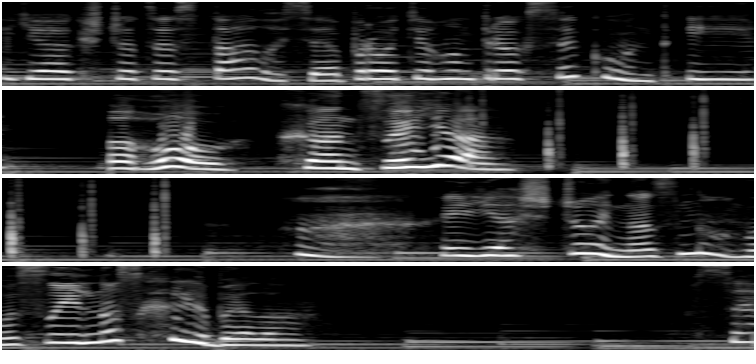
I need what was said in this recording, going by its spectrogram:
Якщо це сталося протягом трьох секунд і. Аго, хан, це я. Я щойно знову сильно схибила. Все,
